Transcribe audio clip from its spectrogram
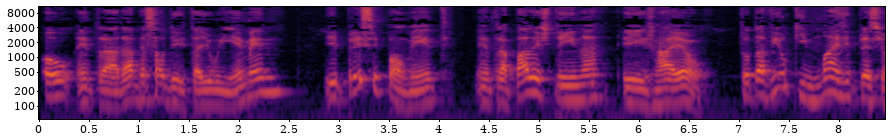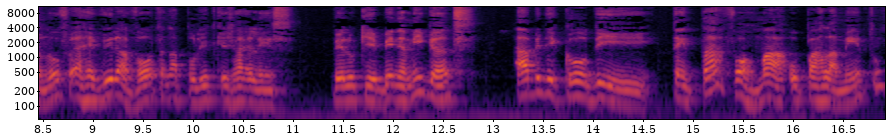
ou entre a Arábia Saudita e o Iêmen, e principalmente entre a Palestina e Israel. Todavia, o que mais impressionou foi a reviravolta na política israelense, pelo que Benjamin Gantz abdicou de tentar formar o parlamento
